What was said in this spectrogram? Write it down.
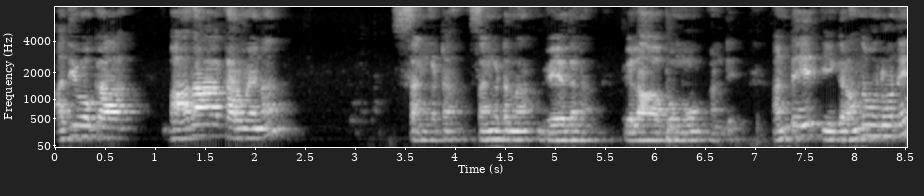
అది ఒక బాధాకరమైన సంఘట సంఘటన వేదన విలాపము అంటే. అంటే ఈ గ్రంథంలోనే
